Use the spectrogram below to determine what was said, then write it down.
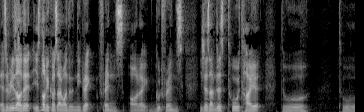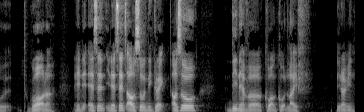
as a result of that, it's not because I want to neglect friends or like good friends. It's just I'm just too tired to to to go out lah. And in a sense, in a sense, I also neglect. I also didn't have a quote unquote life. You know what I mean?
